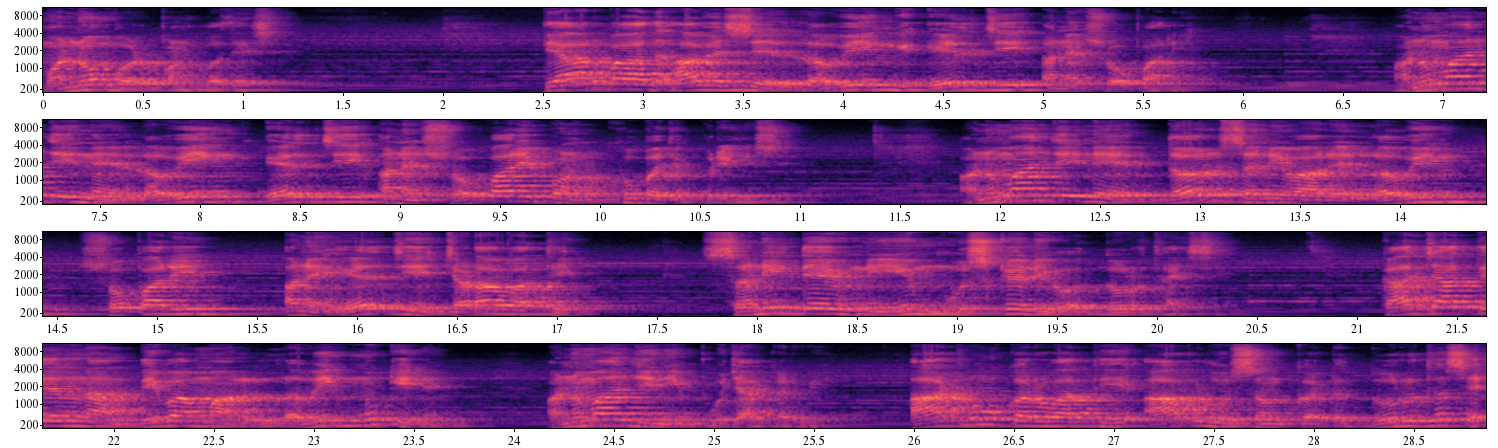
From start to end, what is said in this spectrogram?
મનોબળ પણ વધે છે. ત્યારબાદ આવે છે લવિંગ, એલચી અને સોપારી. હનુમાનજીને લવિંગ, એલચી અને સોપારી પણ ખૂબ જ પ્રિય છે. હનુમાનજીને દર શનિવારે લવિંગ, સોપારી અને એલચી ચડાવવાથી શનિદેવની મુશ્કેલીઓ દૂર થાય છે. કાચા તેલના દીવામાં લવિંગ મૂકીને હનુમાનજીની પૂજા કરવી. આટલું કરવાથી આપણું સંકટ દૂર થશે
